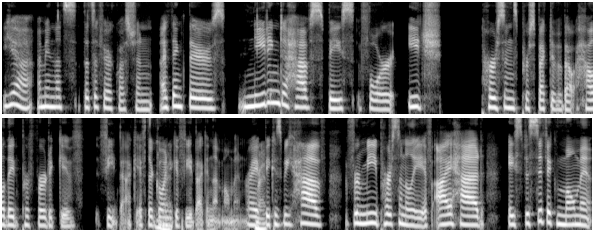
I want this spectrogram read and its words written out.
Yeah, I mean that's that's a fair question. I think there's needing to have space for each person's perspective about how they'd prefer to give feedback if they're going Right. to give feedback in that moment, right? Right. Because we have for me personally, if I had a specific moment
